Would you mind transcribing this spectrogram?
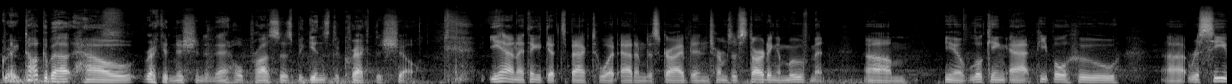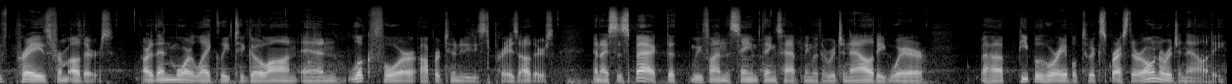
Greg, talk about how recognition and that whole process begins to crack the shell. Yeah, and I think it gets back to what Adam described in terms of starting a movement. Um, you know, looking at people who uh, receive praise from others are then more likely to go on and look for opportunities to praise others. And I suspect that we find the same things happening with originality, where uh, people who are able to express their own originality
